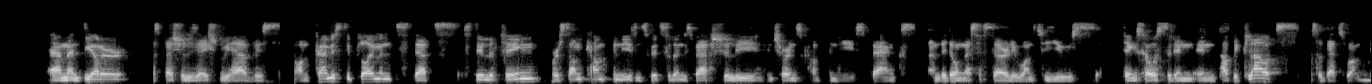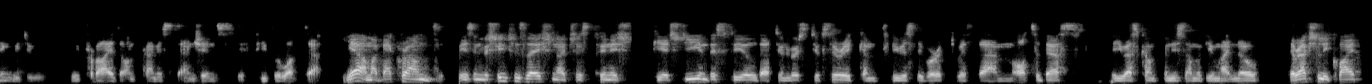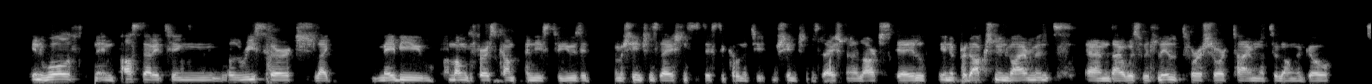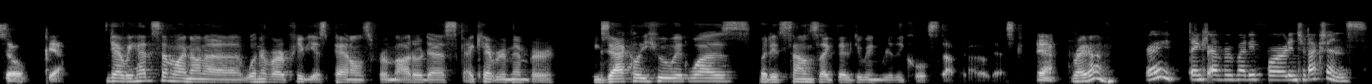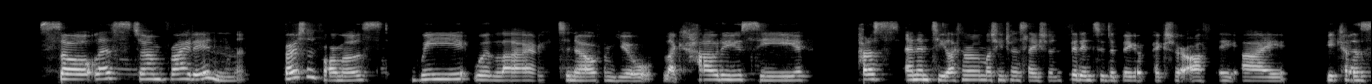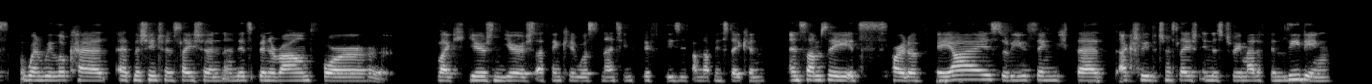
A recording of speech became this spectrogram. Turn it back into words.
Um, and the other specialization we have is on-premise deployment. That's still a thing for some companies in Switzerland, especially insurance companies, banks, and they don't necessarily want to use things hosted in, in public clouds. So that's one thing we do. We provide on-premise engines if people want that. Yeah, my background is in machine translation. I just finished PhD in this field at the University of Zurich and previously worked with um, Autodesk, a US company some of you might know. They're actually quite involved in post editing research, like maybe among the first companies to use it machine translation, statistical machine translation on a large scale in a production environment. And I was with Lilt for a short time not too long ago. So yeah. Yeah, we had someone on a one of our previous panels from Autodesk. I can't remember exactly who it was, but it sounds like they're doing really cool stuff at Autodesk. Yeah. Right on. Great. Thank you everybody for the introductions. So let's jump right in. First and foremost, we would like to know from you, like, how do you see, how does NMT, like neural machine translation, fit into the bigger picture of AI? Because when we look at, at machine translation, and it's been around for like years and years, I think it was 1950s, if I'm not mistaken. And some say it's part of AI. So do you think that actually the translation industry might have been leading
